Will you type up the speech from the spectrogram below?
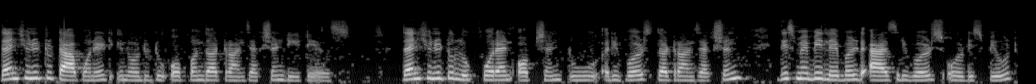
Then you need to tap on it in order to open the transaction details. Then you need to look for an option to reverse the transaction. This may be labeled as reverse or dispute.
